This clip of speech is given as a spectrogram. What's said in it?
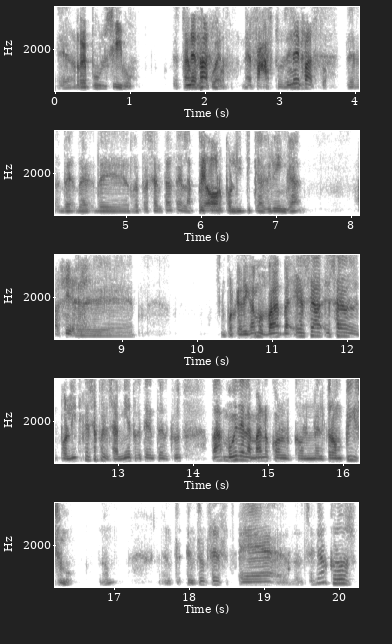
eh, repulsivo. Estamos Nefasto. de acuerdo. Nefasto. De, Nefasto. De, de, de, de representante de la peor política gringa. Así es. Eh, porque digamos, va, va, esa, esa política, ese pensamiento que tiene Ted Cruz, va muy de la mano con, con el trompismo. Entonces, eh, el señor Cruz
